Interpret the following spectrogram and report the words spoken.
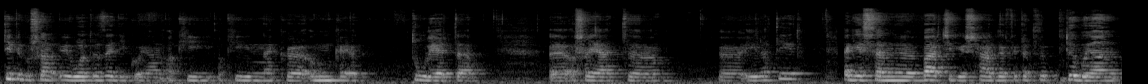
Tipikusan ő volt az egyik olyan, aki, akinek a munkája túlélte a saját életét. Egészen Bárcsig és Hardörfi, tehát több olyan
